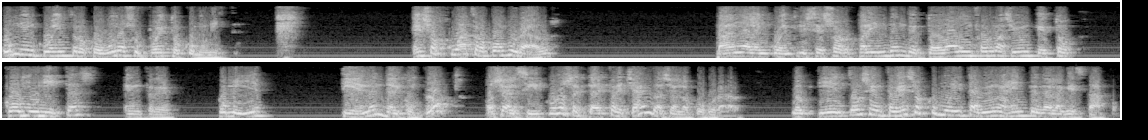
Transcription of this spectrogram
un encuentro con unos supuestos comunistas. Esos cuatro conjurados van al encuentro y se sorprenden de toda la información que estos comunistas, entre comillas, tienen del complot. O sea, el círculo se está estrechando hacia los conjurados. y entonces entre esos comunistas había un agente de la Gestapo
